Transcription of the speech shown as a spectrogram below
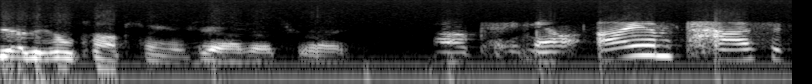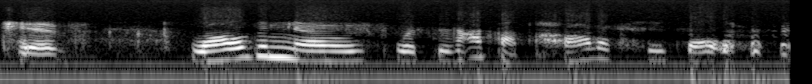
Yeah, the Hilltop Singers. Yeah, that's right. Okay, now I am positive Walden knows what the I've got product sheets all over.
